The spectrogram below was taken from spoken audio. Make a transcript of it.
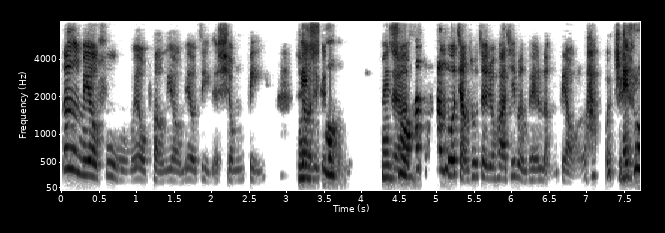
但是没有父母，没有朋友，没有自己的兄弟，没错，没错。他他如果讲出这句话，基本可以冷掉了。我觉得没错。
